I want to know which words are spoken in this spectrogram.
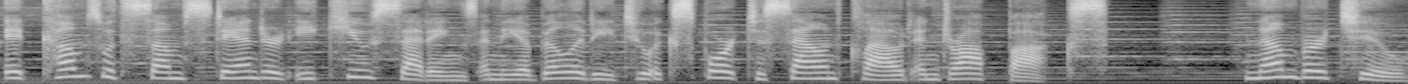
It comes with some standard EQ settings and the ability to export to SoundCloud and Dropbox. Number 2.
